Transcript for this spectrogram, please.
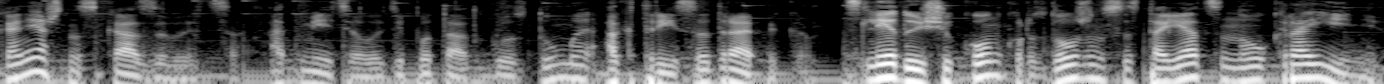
конечно, сказывается, отметила депутат Госдумы актриса Драпика. Следующий конкурс должен состояться на Украине,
